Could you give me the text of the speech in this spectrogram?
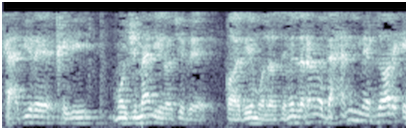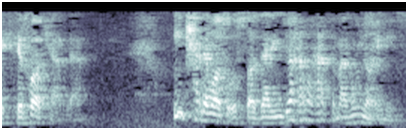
تعبیر خیلی مجملی راجع به قاعده ملازمه دارن و به همین مقدار اکتفا کردن. این کلمات استاد در اینجا همون حرف مرحوم نایمی است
